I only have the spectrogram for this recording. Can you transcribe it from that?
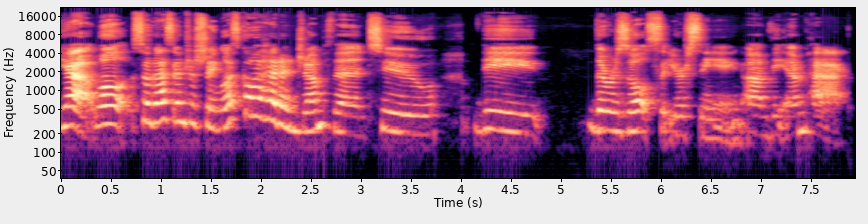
yeah well so that's interesting let's go ahead and jump then to the the results that you're seeing um, the impact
